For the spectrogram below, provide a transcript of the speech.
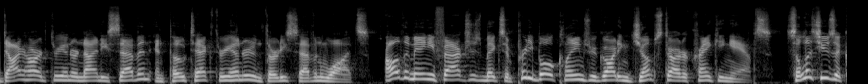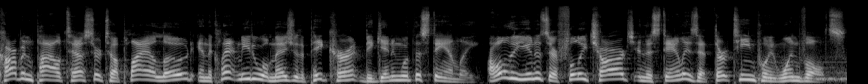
Diehard 397, and Potek 337 watts. All the manufacturers make some pretty bold claims regarding jump starter cranking amps. So let's use a carbon pile tester to apply a load and the clamp meter will measure the peak current beginning with the Stanley. All of the units are fully charged and the Stanley is at 13.1 volts.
